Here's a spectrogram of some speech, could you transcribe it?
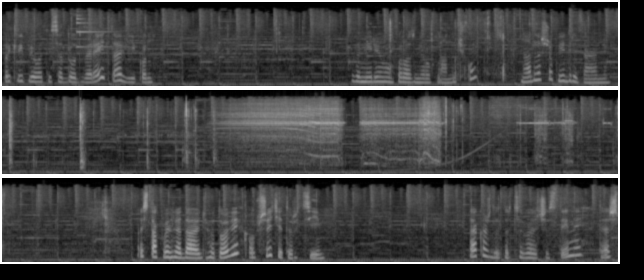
прикріплюватися до дверей та вікон. Вимірюємо по розміру планочку, надлишок відрізаємо. Ось так виглядають готові обшиті торці. Також до торцевої частини теж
